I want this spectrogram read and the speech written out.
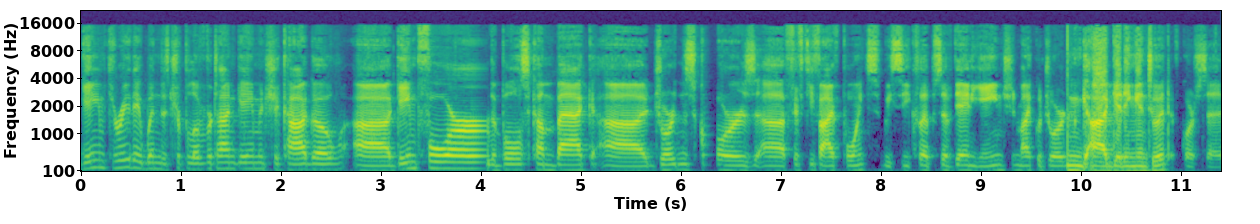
Game three, they win the triple overtime game in Chicago. Uh, game four, the Bulls come back. Uh, Jordan scores uh, 55 points. We see clips of Danny Ainge and Michael Jordan uh, getting into it. Of course, uh,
